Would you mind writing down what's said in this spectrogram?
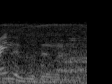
файний будинок.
